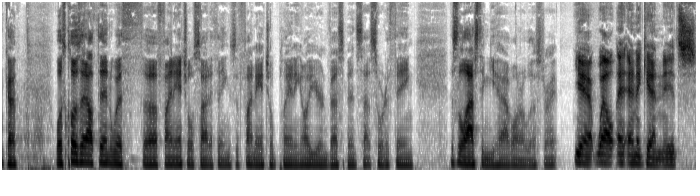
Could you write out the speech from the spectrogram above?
Okay. Well, let's close it out then with the uh, financial side of things, the financial planning, all your investments, that sort of thing. This is the last thing you have on our list, right? Yeah. Well, and, and again, it's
